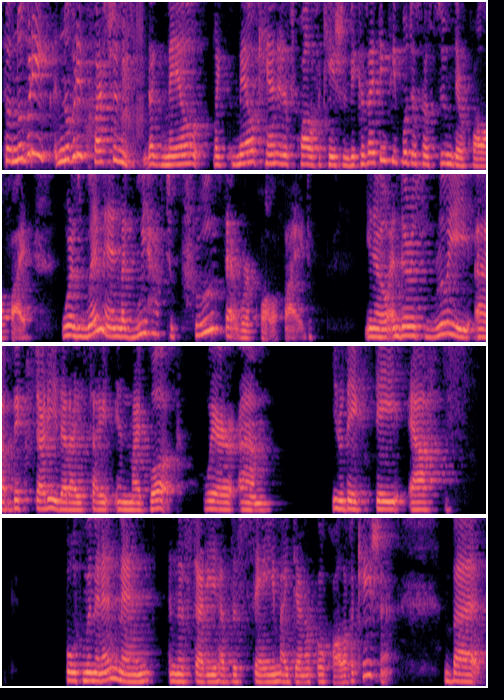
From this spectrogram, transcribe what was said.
So nobody nobody questions like male like male candidates qualification because I think people just assume they're qualified. Whereas women, like we have to prove that we're qualified. You know, and there's really a big study that I cite in my book where um, you know, they they asked both women and men in the study had the same identical qualification. But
